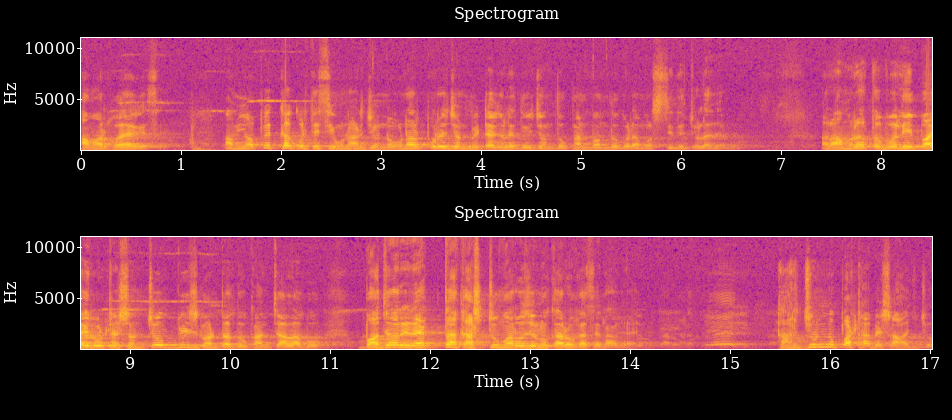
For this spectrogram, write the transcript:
আমার হয়ে গেছে। আমি অপেক্ষা করতেছি ওনার জন্য। ওনার প্রয়োজন মিটা গেলে দুইজন দোকান বন্ধ করে মসজিদে চলে যাবে। আর আমরা তো বলি বাই রোটেশন চব্বিশ ঘণ্টা দোকান চালাবো। বাজারের একটা কাস্টমারও যেন কারও কাছে না যায়। কার জন্য পাঠাবে সাহায্য?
